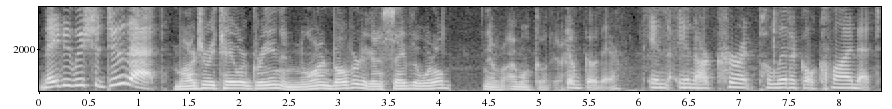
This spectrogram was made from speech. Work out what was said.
Maybe we should do that. Marjorie Taylor Greene and Lauren Boebert are going to save the world. No, I won't go there. don't go there. In in our current political climate,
